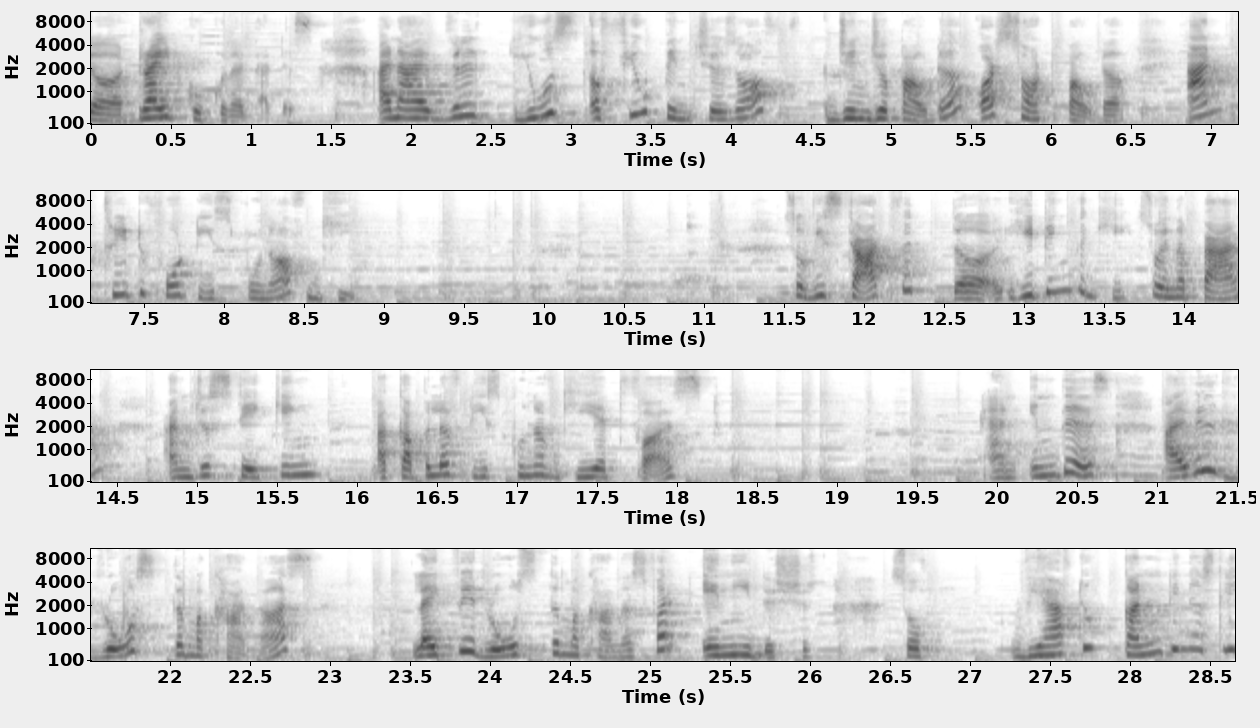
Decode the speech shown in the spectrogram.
uh, dried coconut that is. And I will use a few pinches of ginger powder or sonth powder and 3 to 4 teaspoon of ghee. So we start with the heating the ghee. So in a pan, I'm just taking a couple of teaspoon of ghee at first. And in this, I will roast the makhanas like we roast the makhanas for any dishes. So we have to continuously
